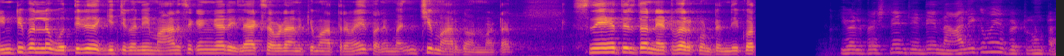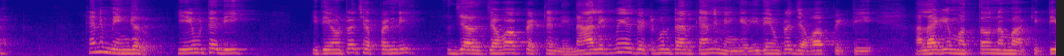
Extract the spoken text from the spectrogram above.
ఇంటి పనిలో ఒత్తిడి తగ్గించుకొని మానసికంగా రిలాక్స్ అవ్వడానికి మాత్రమే పని. మంచి మార్గం అనమాట స్నేహితులతో నెట్వర్క్ ఉంటుంది. కొత్త ఇవాళ ప్రశ్న ఏంటంటే నాలిక మీద పెట్టుకుంటారు కానీ మింగరు. ఏమిటది? ఇదేమిటో చెప్పండి. జ జవాబు పెట్టండి. నాలిక మీద పెట్టుకుంటారు కానీ మింగరు. ఇదేమిటో జవాబు పెట్టి అలాగే మొత్తం మా కిట్టి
